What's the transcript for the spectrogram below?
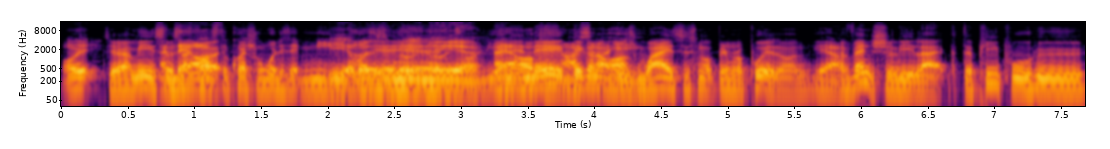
Or Do you know what I mean? So and they like asked a- the question, what does it mean? Yeah, what Those does who it mean? know Yeah, yeah. on. and then okay, they, nice, they're going to ask, you. why has this not been reported on? Yeah. Eventually, like, the people who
